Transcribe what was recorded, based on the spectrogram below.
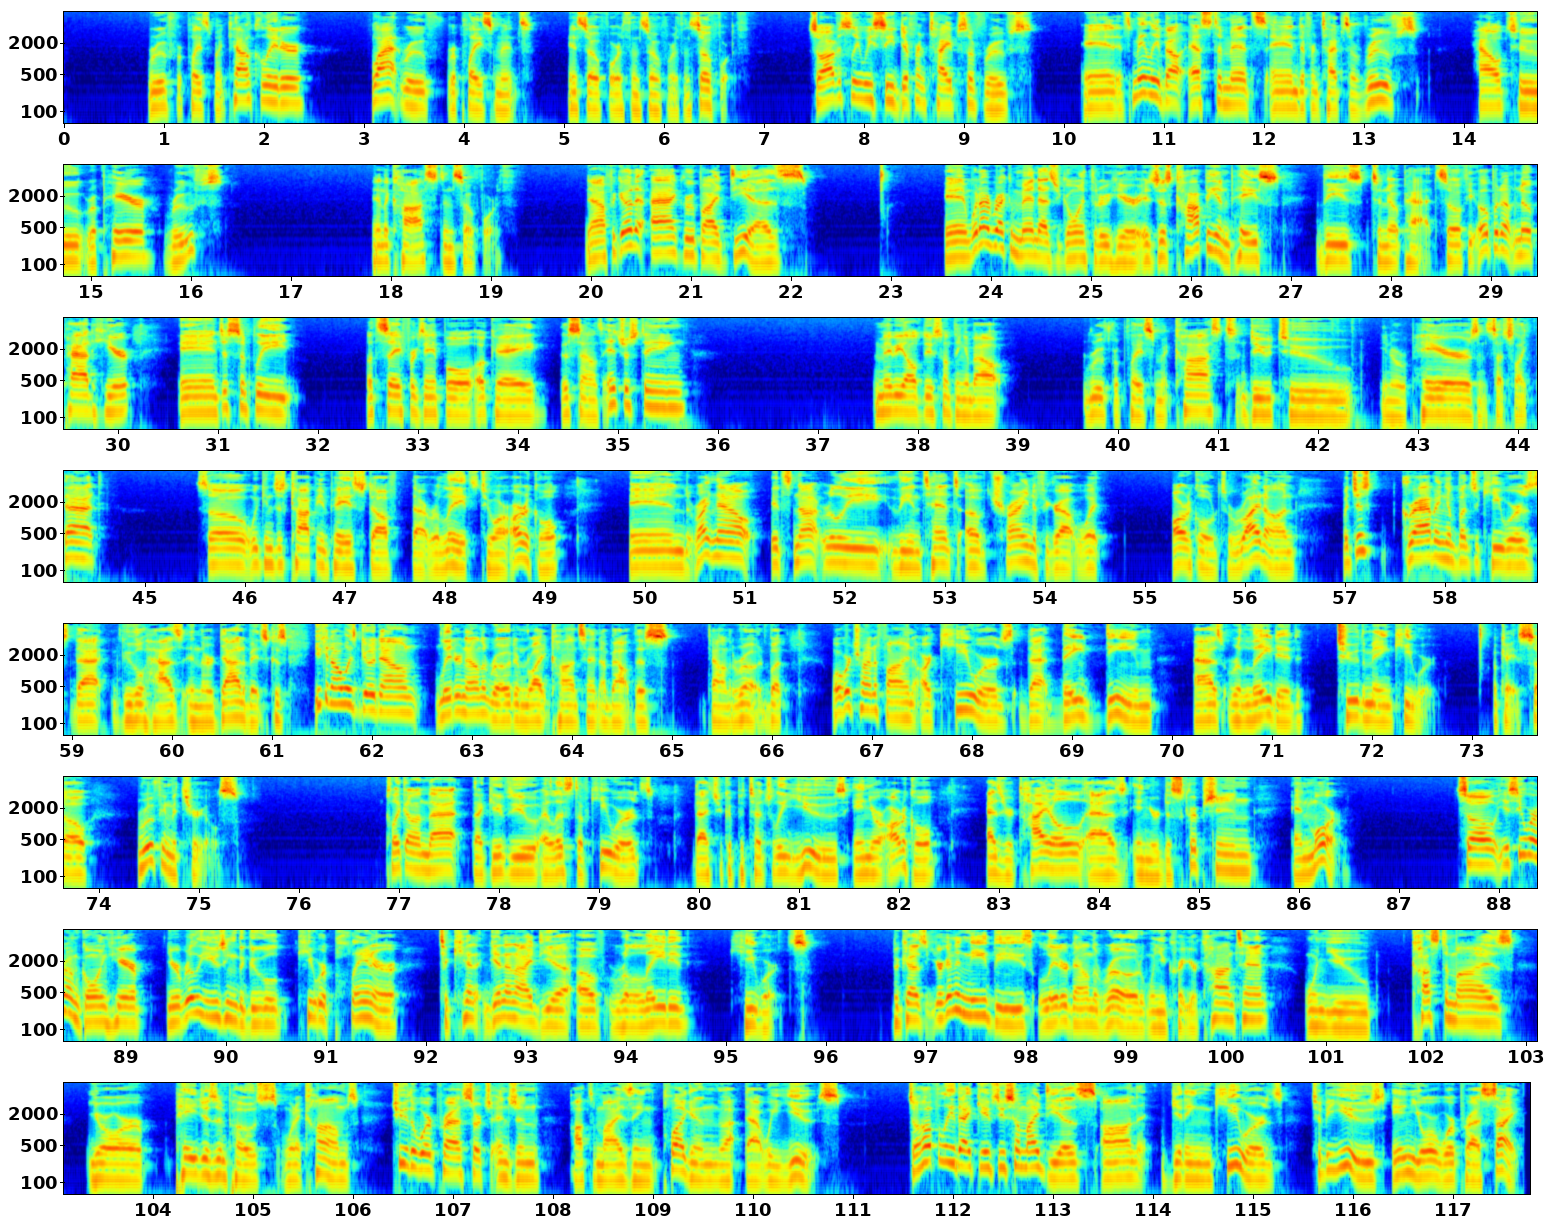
Roof replacement calculator, flat roof replacement, and so forth and so forth and so forth. So obviously we see different types of roofs and it's mainly about estimates and different types of roofs, how to repair roofs, and the cost and so forth. Now, if we go to ad group ideas, and what I recommend as you're going through here is just copy and paste these to Notepad. So if you open up Notepad here and just simply, let's say, for example, okay, this sounds interesting. Maybe I'll do something about roof replacement costs due to, you know, repairs and such like that. So we can just copy and paste stuff that relates to our article. And right now, it's not really the intent of trying to figure out what article to write on, but just grabbing a bunch of keywords that Google has in their database. Because you can always go down later down the road and write content about this down the road. But what we're trying to find are keywords that they deem as related to the main keyword. Okay, so roofing materials. Click on that. That gives you a list of keywords that you could potentially use in your article as your title, as in your description, and more. So you see where I'm going here? You're really using the Google Keyword Planner to get an idea of related keywords. Because you're going to need these later down the road when you create your content, when you customize your pages and posts when it comes to the WordPress search engine optimizing plugin that, that we use. So hopefully that gives you some ideas on getting keywords to be used in your WordPress site.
